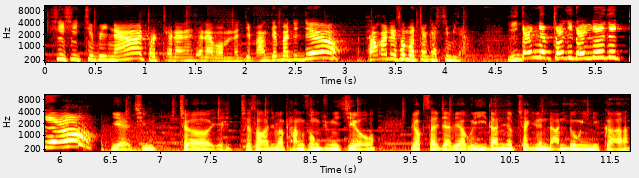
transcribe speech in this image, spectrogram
CCTV나 도태라는 사람 없는지 망정받은데요 화가 나서 못하겠습니다 이단 엽착이 날려야겠대요 예, 지금 저 예, 죄송하지만 방송 중이지요. 멱살잡이하고 2단 엽차기는 난동이니까.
